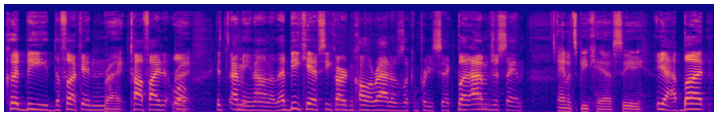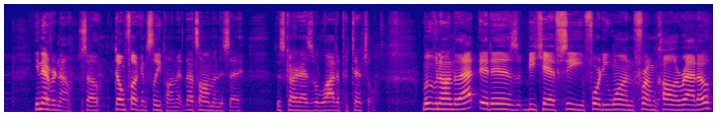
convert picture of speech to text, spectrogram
could be the fucking Right. top fight. Well, Right. It's. I mean, I don't know. That BKFC card in Colorado is looking pretty sick. But I'm just saying. and it's BKFC. Yeah, but you never know. So don't fucking sleep on it. That's all I'm going to say. This card has a lot of potential. Moving on to that, it is BKFC 41 from Colorado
